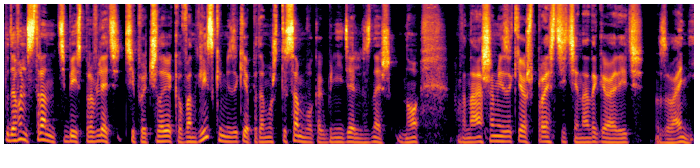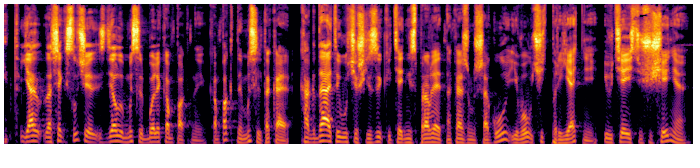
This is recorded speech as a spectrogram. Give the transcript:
довольно странно тебе исправлять, типа, человека в английском языке, потому что ты сам его как бы не идеально знаешь. Но в нашем языке уж, простите, надо говорить «звонит». Я на всякий случай сделаю мысль более компактной. Компактная мысль такая. Когда ты учишь язык, и тебя не исправляют на каждом шагу, его учить приятнее. И у тебя есть ощущение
